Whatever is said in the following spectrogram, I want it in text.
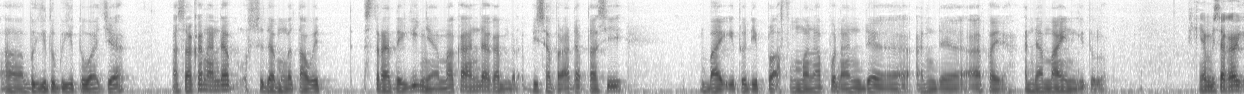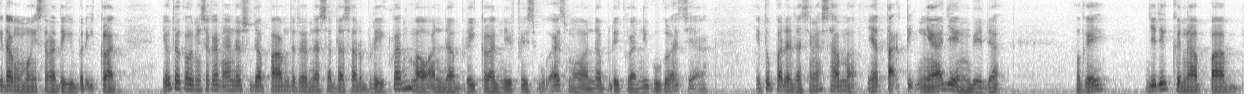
uh, begitu-begitu aja. Asalkan Anda sudah mengetahui strateginya, maka Anda akan ber bisa beradaptasi baik itu di platform mana pun Anda Anda apa ya? Anda main gitu loh. Ya misalkan kita ngomongin strategi beriklan. Ya udah kalau misalkan anda sudah paham tentang dasar-dasar beriklan mau anda beriklan di Facebook Ads mau anda beriklan di Google Ads ya itu pada dasarnya sama. Ya taktiknya aja yang beda. Oke? Okay? jadi kenapa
